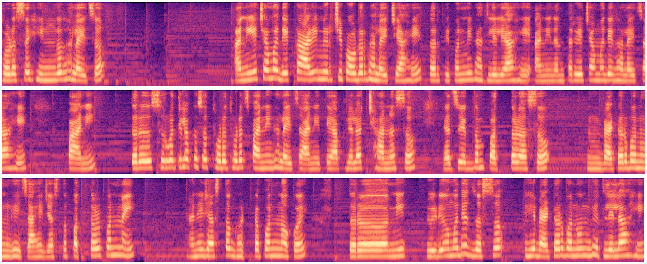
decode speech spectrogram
थोडस हिंग घालायचं. आणि याच्यामध्ये काळी मिरची पावडर घालायची आहे तर ती पण मी घातलेली आहे. आणि नंतर याच्यामध्ये घालायचं आहे पाणी. तर सुरुवातीला कसं थोडं थोडंच पाणी घालायचं आणि ते आपल्याला छान असं याचं एकदम पातळ असं बॅटर बनवून घ्यायचं आहे. जास्त पातळ पण नाही आणि जास्त घट्ट पण नकोय. तर मी व्हिडिओमध्ये जसं हे बॅटर बनवून घेतलेलं आहे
